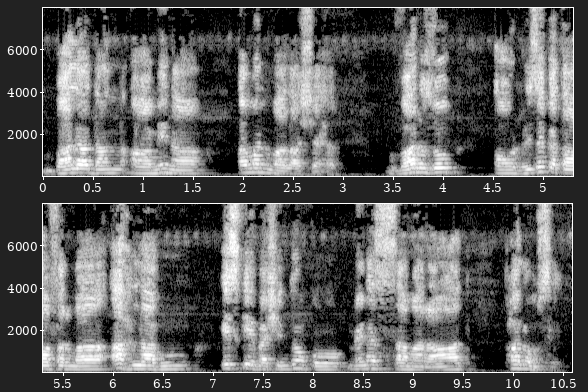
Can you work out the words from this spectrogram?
بالدن آمنا امن والا شہر۔ ورزق اور رزق عطا فرما اہلہ اس کے باشندوں کو من السمرات پھلوں سے۔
